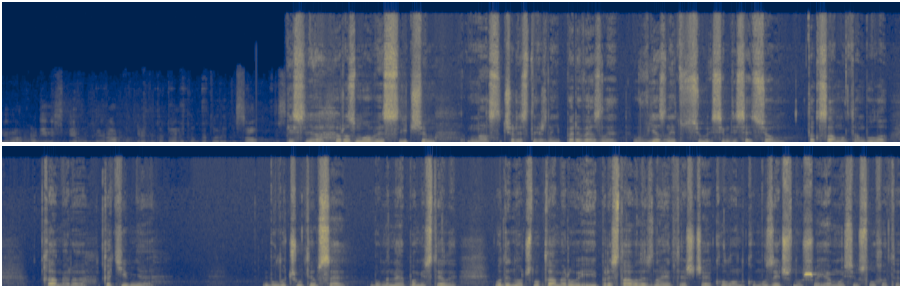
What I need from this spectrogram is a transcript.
иерарх, один из первых иерархов греко-католиков, который писал Після розмови з слідчим нас через тиждень перевезли в в'язницю 77. Так само там була камера катівня, було чути все, бо мене помістили в одиночну камеру і приставили, знаєте, ще колонку музичну, що я мусив слухати.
